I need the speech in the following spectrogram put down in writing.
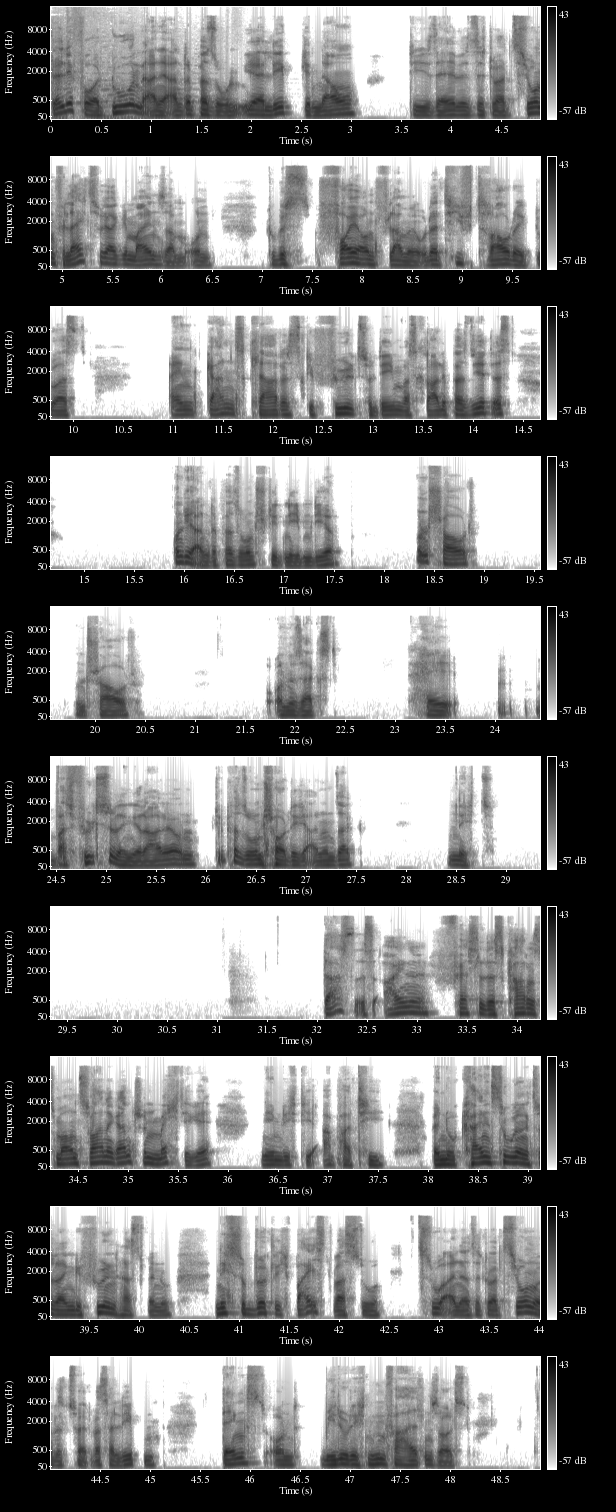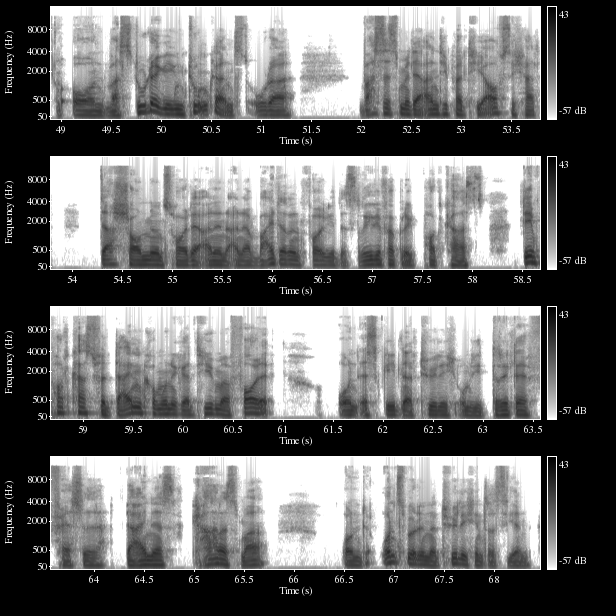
Stell dir vor, du und eine andere Person, ihr erlebt genau dieselbe Situation, vielleicht sogar gemeinsam und du bist Feuer und Flamme oder tief traurig. Du hast ein ganz klares Gefühl zu dem, was gerade passiert ist. Und die andere Person steht neben dir und schaut und schaut. Und du sagst, hey, was fühlst du denn gerade? Und die Person schaut dich an und sagt, nichts. Das ist eine Fessel des Charisma und zwar eine ganz schön mächtige, nämlich die Apathie. Wenn du keinen Zugang zu deinen Gefühlen hast, wenn du nicht so wirklich weißt, was du zu einer Situation oder zu etwas Erlebten denkst und wie du dich nun verhalten sollst. Und was du dagegen tun kannst oder was es mit der Antipathie auf sich hat, das schauen wir uns heute an in einer weiteren Folge des Redefabrik Podcasts, dem Podcast für deinen kommunikativen Erfolg. Und es geht natürlich um die dritte Fessel deines Charisma. Und uns würde natürlich interessieren,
